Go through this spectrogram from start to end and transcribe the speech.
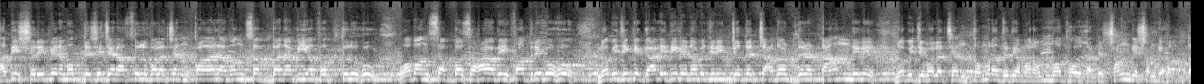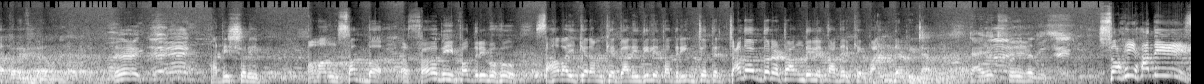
হাদিস শরীফের মধ্যে সে যে রাসুল বলেছেন কয়লা মাংসাব্বা নাবিয়া ফাকতুলুহু ওয়া মাংসাব্বা সাহাবী ফাদরিবুহু। নবীজিকে গালি দিলে নবীজির ইজ্জতের চাদর ধরে টান দিলে নবীজি বলেছেন তোমরা যদি আমার উম্মত হও তাকে সঙ্গে সঙ্গে হত্যা করে ফেলো। হাদিস শরীফ অমাং সাব্বা সাহাবী ফাদরিবুহু সাহাবাই কেরামকে গালি দিলে তাদের ইজ্জতের চাদর ধরে টান দিলে তাদেরকে বাইন্দা ডাইরেক্ট সহি হাদিস। সহি হাদিস!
